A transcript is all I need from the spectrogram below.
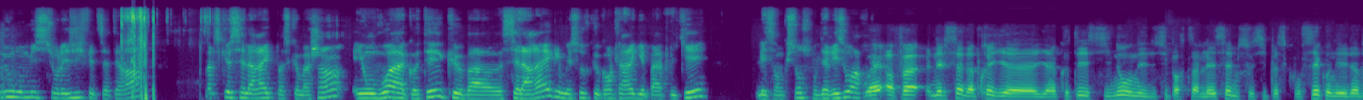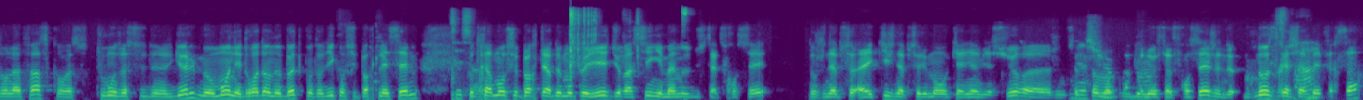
nous, on mise sur les gifs, etc. Parce que c'est la règle, parce que machin. Et on voit à côté que bah, c'est la règle, mais sauf que quand la règle n'est pas appliquée, les sanctions sont dérisoires. Ouais, enfin, Nelson, après, il y, a il y a un côté, sinon on est des supporters de l'ASM, c'est aussi parce qu'on sait qu'on est les dindons de la farce, qu'on va, tout le monde va se de notre gueule, mais au moins on est droit dans nos bottes quand on dit qu'on supporte l'ASM, contrairement aux supporters de Montpellier, du Racing et maintenant du Stade français, dont je avec qui je n'ai absolument aucun lien, bien sûr. Euh, je ne suis absolument pas abonné au Stade français, je n'oserais jamais faire ça.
